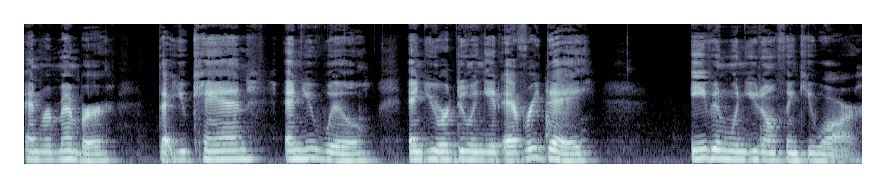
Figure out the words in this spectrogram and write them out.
and remember that you can and you will, and you are doing it every day, even when you don't think you are.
